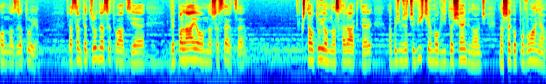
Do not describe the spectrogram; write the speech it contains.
On nas ratuje. Czasem te trudne sytuacje wypalają nasze serce, kształtują nas charakter, abyśmy rzeczywiście mogli dosięgnąć naszego powołania.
